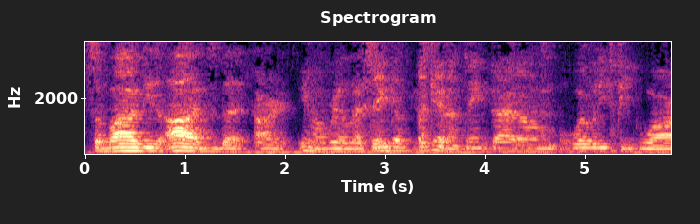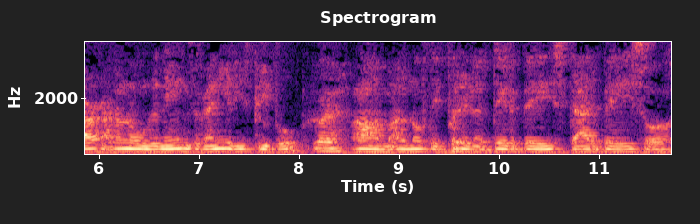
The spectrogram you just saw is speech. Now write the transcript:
survive these odds that aren't, you know, I realistic. think again, I think that um, whoever these people are, I don't know the names of any of these people. Right. Um, I don't know if they put it in a database, database, or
